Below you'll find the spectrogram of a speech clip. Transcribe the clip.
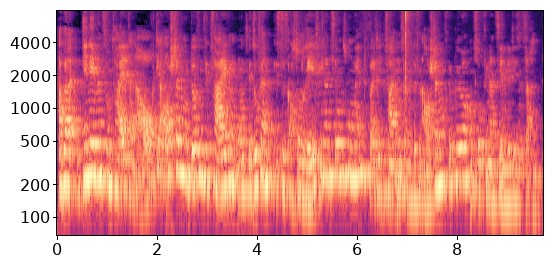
Aber die nehmen zum Teil dann auch die Ausstellung und dürfen sie zeigen. Und insofern ist es auch so ein Refinanzierungsmoment, weil die zahlen uns dann ein bisschen Ausstellungsgebühr und so finanzieren wir diese Sachen.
